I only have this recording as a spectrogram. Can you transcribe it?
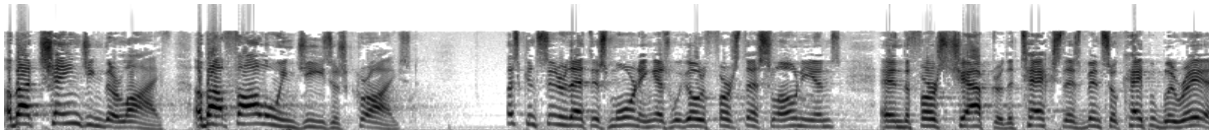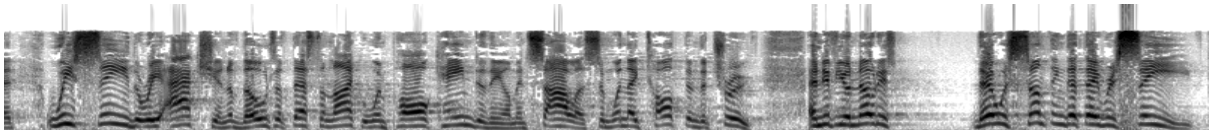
about changing their life, about following Jesus Christ? Let's consider that this morning as we go to 1 Thessalonians and the first chapter, the text that's been so capably read. We see the reaction of those of Thessalonica when Paul came to them and Silas and when they taught them the truth. And if you'll notice, there was something that they received.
